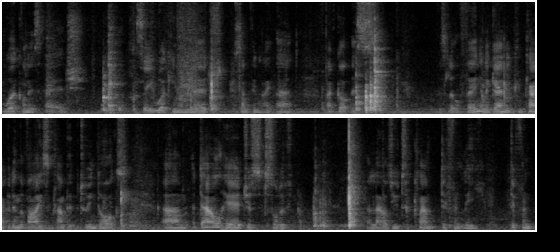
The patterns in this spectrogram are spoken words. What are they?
work on its edge, say you're working on an edge, something like that, I've got this this little thing and again you can clamp it in the vise, clamp it between dogs. Um, a dowel here just sort of allows you to clamp differently, different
